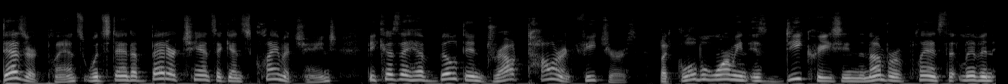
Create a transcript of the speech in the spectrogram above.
desert plants would stand a better chance against climate change because they have built in drought tolerant features, but global warming is decreasing the number of plants that live in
